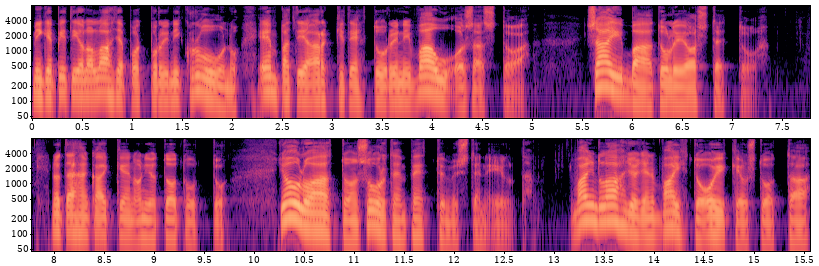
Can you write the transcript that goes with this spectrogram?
minkä piti olla lahjapotpurini kruunu, empatia-arkkitehtuurini vau-osastoa. Saibaa tuli ostettua. No tähän kaikkeen on jo totuttu. Jouluaatto on suurten pettymysten ilta. Vain lahjojen vaihto-oikeus tuottaa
